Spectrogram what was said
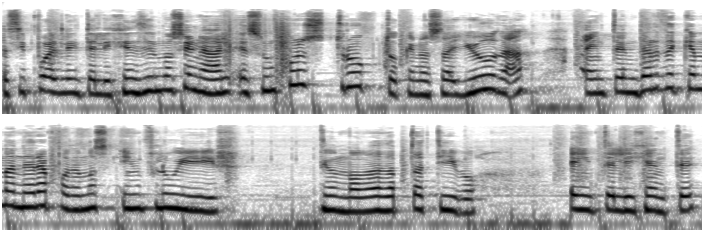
así pues la inteligencia emocional es un constructo que nos ayuda a entender de qué manera podemos influir de un modo adaptativo e inteligente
